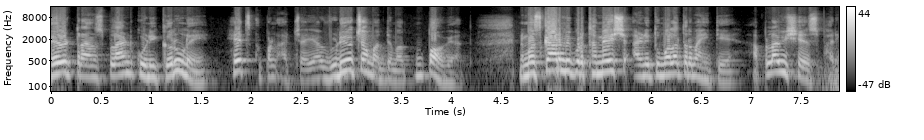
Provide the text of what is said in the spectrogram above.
हेअर ट्रान्सप्लांट कोणी करू नये हेच आपण आजच्या या व्हिडिओच्या माध्यमातून पाहूयात. नमस्कार मी प्रथमेश आणि तुम्हाला तर माहिती आहे आपला विषयच फारी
